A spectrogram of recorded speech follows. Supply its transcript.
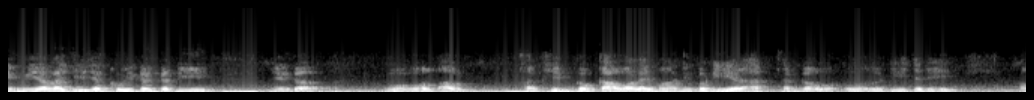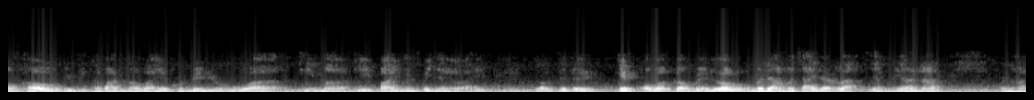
งมีอะไรที่จะคุยกันก็ดี เนี่ยก็หัวก็เอาพิมพ์เก่าๆอะไรมานี่ก็ดีละฉันก็ว่าเออเออดีจะได้เอาเข้าพิพิธภัณฑ์เอาไว้ให้คนได้รู้ว่าที่มาที่ไปมันเป็นอย่างไร เราจะได้เก็บเอาไว้ก็ไม่เราก็ไม่ได้เอามาใช้แล้วล่ะ อย่างเนี้ยนะ มันหา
